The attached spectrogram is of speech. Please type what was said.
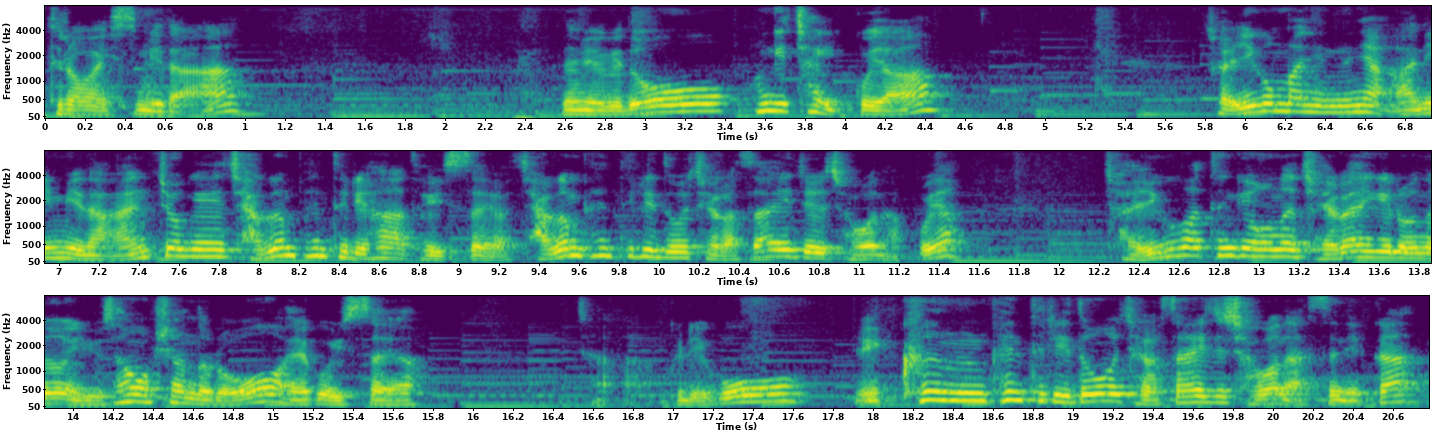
들어와 있습니다. 그 다음에 여기도 환기창 있고요. 자, 이것만 있느냐? 아닙니다. 안쪽에 작은 팬트리 하나 더 있어요. 작은 팬트리도 제가 사이즈 적어 놨고요. 자, 이거 같은 경우는 제가 알기로는 유상 옵션으로 알고 있어요. 자, 그리고 여기 큰 팬트리도 제가 사이즈 적어 놨으니까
